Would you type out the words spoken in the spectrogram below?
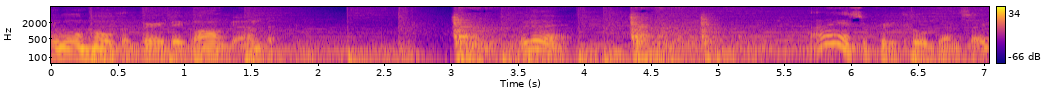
It won't hold a very big long gun, but look at that. I think it's a pretty cool gun safe.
